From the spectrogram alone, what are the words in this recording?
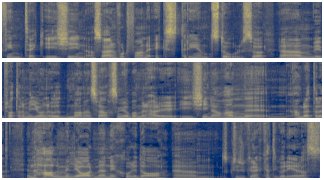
fintech i Kina så är den fortfarande extremt stor. Så um, vi pratade med Johan Uddman, en svensk som jobbar med det här i, i Kina och han, uh, han berättade att en halv miljard människor idag um, skulle kunna kategoriseras,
